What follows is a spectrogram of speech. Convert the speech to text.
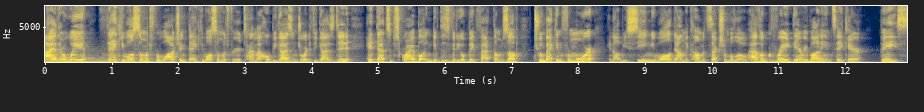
Either way, thank you all so much for watching. Thank you all so much for your time. I hope you guys enjoyed. If you guys did, hit that subscribe button. Give this video a big fat thumbs up. Tune back in for more, and I'll be seeing you all down in the comment section below. Have a great day, everybody, and take care. Peace.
